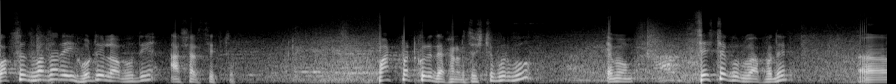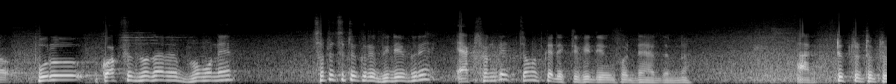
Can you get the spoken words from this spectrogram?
কক্সবাজার এই হোটেল অবধি আসার চিত্র। পাট পাট করে দেখানোর চেষ্টা করব এবং চেষ্টা করব আপনাদের পুরো কক্সবাজার ভ্রমণের ছোট ছোট করে ভিডিও করে একসঙ্গে চমৎকার একটি ভিডিও উপর দেওয়ার জন্য। আর টুকরো টুকরো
